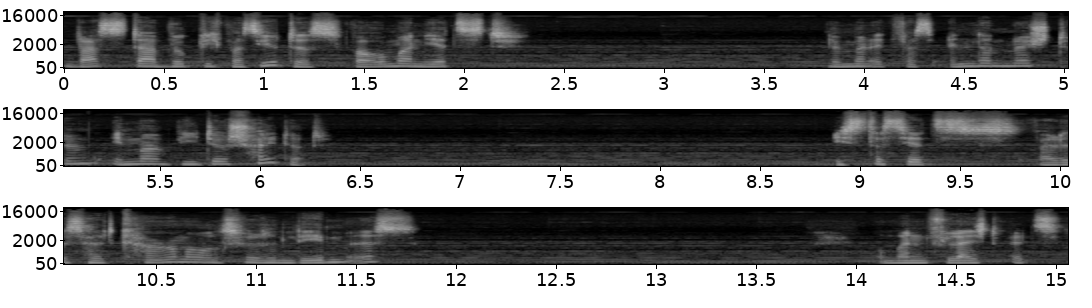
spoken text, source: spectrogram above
was da wirklich passiert ist. Warum man jetzt, wenn man etwas ändern möchte, immer wieder scheitert. Ist das jetzt, weil es halt Karma aus ihrem Leben ist? Und man vielleicht als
